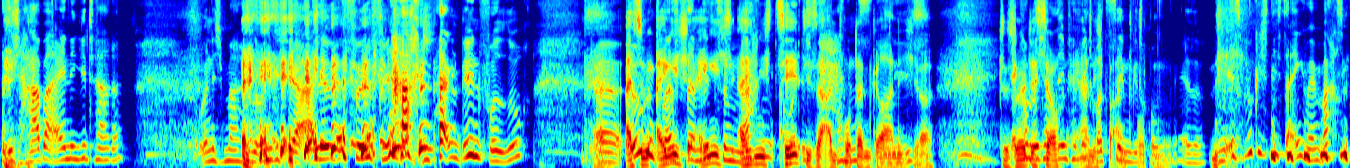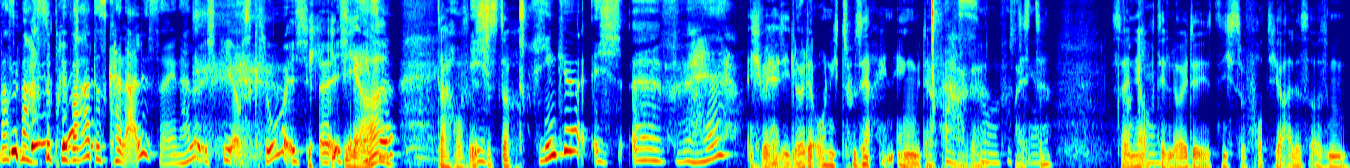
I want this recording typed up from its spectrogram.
Also ich habe eine Gitarre und ich mache so ungefähr alle fünf Jahre lang den Versuch. Äh, Also eigentlich, eigentlich, machen, eigentlich zählt diese Antwort dann gar nicht, ja. Du Ja, komm, solltest ich ja auch ehrlich trotzdem beantworten. getrunken. Also, mir ist wirklich nichts eingefallen. Machst, was machst du privat? Das kann alles sein. Hallo, ich gehe aufs Klo, ich, äh, ich ja, esse, darauf ist ich es doch. trinke, ich, äh, hä? Ich will ja die Leute auch nicht zu sehr einengen mit der Ach Frage. so, verstehe. weißt du? Sollen ja auch Okay. die Leute jetzt nicht sofort hier alles aus dem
